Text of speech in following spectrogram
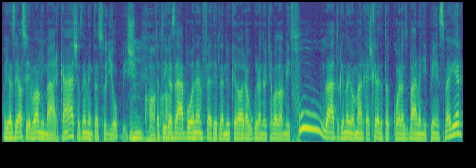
hogy azért az, hogy valami márkás, az nem jelenti azt, hogy jobb is. Mhm. Aha, Tehát aha. igazából nem feltétlenül kell arra ugrani, hogyha valamit, hú, látok egy nagyon márkás keretet, akkor az bármennyi pénzt megér.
